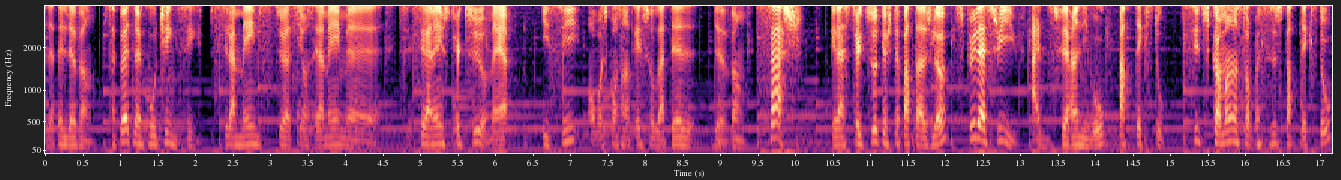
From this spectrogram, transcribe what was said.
un appel de vente. Ça peut être un coaching, c'est la même situation, c'est la même euh, c'est la même structure, mais ici, on va se concentrer sur l'appel de vente. Sache que la structure que je te partage là, tu peux la suivre à différents niveaux par texto. Si tu commences ton processus par texto,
